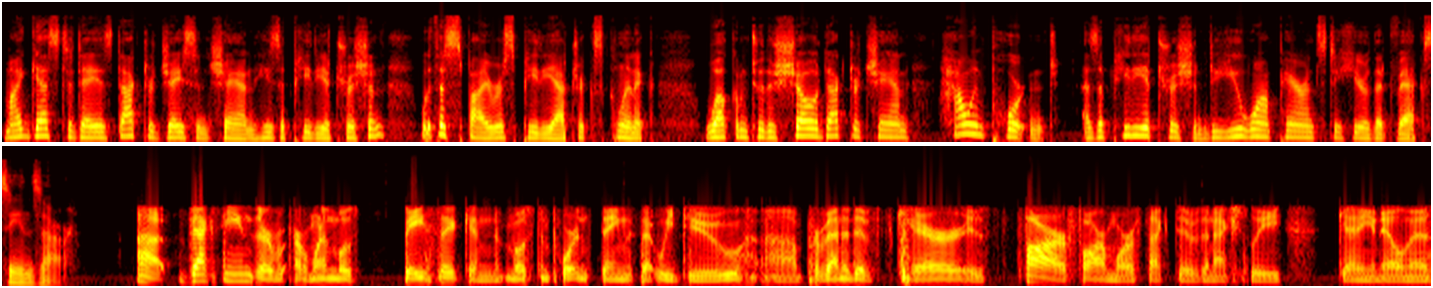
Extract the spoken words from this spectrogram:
My guest today is Dr. Jason Chan. He's a pediatrician with Aspirus Pediatrics Clinic. Welcome to the show, Dr. Chan. How important, as a pediatrician, do you want parents to hear that vaccines are? Uh, vaccines are, are one of the most basic and most important things that we do. Uh, preventative care is far, far more effective than actually getting an illness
